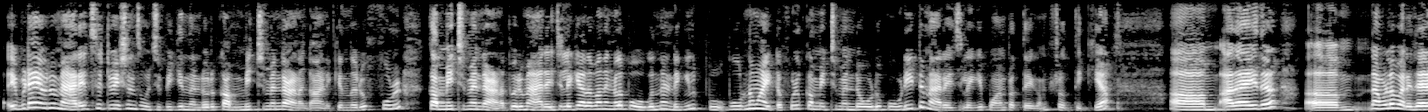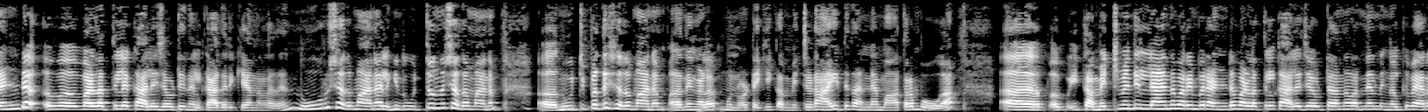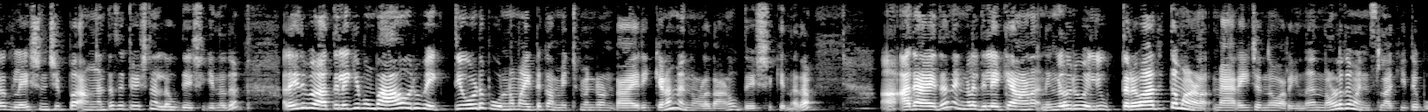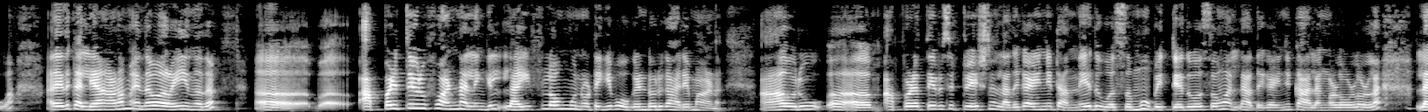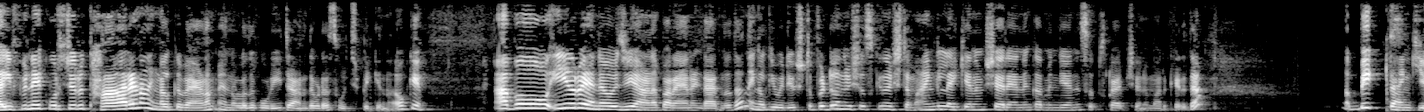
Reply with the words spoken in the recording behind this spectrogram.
ഇവിടെ ഒരു മാരേജ് സിറ്റുവേഷൻ സൂചിപ്പിക്കുന്നുണ്ട്. ഒരു കമ്മിറ്റ്മെന്റ് ആണ് കാണിക്കുന്നത്. ഒരു ഫുൾ കമ്മിറ്റ്മെന്റ് ആണ്. ഇപ്പോൾ ഒരു മാരേജിലേക്ക് അഥവാ നിങ്ങൾ പോകുന്നുണ്ടെങ്കിൽ പൂർണമായിട്ട് ഫുൾ കമ്മിറ്റ്മെന്റോട് കൂടിയിട്ട് മാരേജിലേക്ക് പോകാൻ പ്രത്യേകം ശ്രദ്ധിക്കുക. അതായത് നമ്മൾ പറയുന്നത് രണ്ട് വള്ളത്തിൽ കാലി ചവിട്ടി നിൽക്കാതിരിക്കുക എന്നുള്ളത് നൂറ് ശതമാനം അല്ലെങ്കിൽ നൂറ്റൊന്ന് ശതമാനം നൂറ്റിപ്പത്ത് ശതമാനം നിങ്ങൾ മുന്നോട്ടേക്ക് കമ്മിറ്റഡ് ആയിട്ട് തന്നെ മാത്രം പോവുക. ഈ കമ്മിറ്റ്മെന്റ് ഇല്ല എന്ന് പറയുമ്പോൾ രണ്ട് വള്ളത്തിൽ കാല ചവിട്ടുക എന്ന് പറഞ്ഞാൽ നിങ്ങൾക്ക് വേറെ റിലേഷൻഷിപ്പ് അങ്ങനത്തെ സിറ്റുവേഷൻ അല്ല ഉദ്ദേശിക്കുന്നത്. അതായത് വിവാഹത്തിലേക്ക് പോകുമ്പോൾ ആ ഒരു വ്യക്തിയോട് പൂർണമായിട്ട് കമ്മിറ്റ്മെന്റ് ഉണ്ടായിരിക്കണം എന്നുള്ളതാണ് ഉദ്ദേശിക്കുന്നത്. അതായത് നിങ്ങൾ ഇതിലേക്കാണ് നിങ്ങളൊരു വലിയ ഉത്തരവാദിത്തമാണ് മാരേജ് എന്ന് പറയുന്നത് എന്നുള്ളത് മനസ്സിലാക്കിയിട്ട് പോവുക അതായത് കല്യാണം എന്ന് പറയുന്നത് അപ്പോഴത്തെ ഒരു ഫൺ അല്ലെങ്കിൽ ലൈഫ് ലോങ് മുന്നോട്ടേക്ക് പോകേണ്ട ഒരു കാര്യമാണ്. ആ ഒരു അപ്പോഴത്തെ ഒരു സിറ്റുവേഷൻ അല്ല. അത് കഴിഞ്ഞിട്ട് അന്നേ ദിവസമോ പിറ്റേ ദിവസമോ അല്ല. അത് കഴിഞ്ഞ് കാലങ്ങളോളമുള്ള ലൈഫിനെ കുറിച്ചൊരു ധാരണ നിങ്ങൾക്ക് വേണം എന്നുള്ളത് കൂടിയിട്ടാണ് ഇതിവിടെ സൂചിപ്പിക്കുന്നത്. ഓക്കെ അപ്പോൾ ഈ ഒരു എനർജിയാണ് പറയാനുണ്ടായിരുന്നത്. നിങ്ങൾക്ക് വീഡിയോ ഇഷ്ടപ്പെട്ടു എന്ന് വിശ്വസിക്കുന്നു. ഇഷ്ടമായെങ്കിൽ ലൈക്ക് ചെയ്യാനും ഷെയർ ചെയ്യാനും കമന്റ് ചെയ്യാനും സബ്സ്ക്രൈബ് ചെയ്യാനും മറക്കരുത്. Big thank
